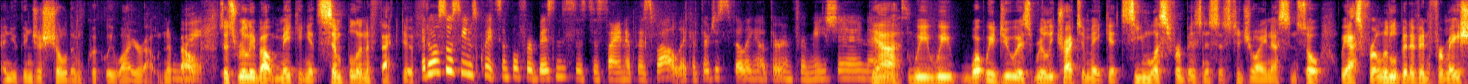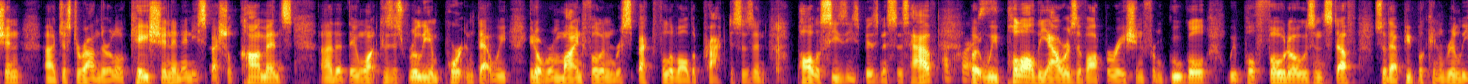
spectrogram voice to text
and you can just show them quickly while you're out and about. Right. So it's really about making it simple and effective. it also seems quite simple for businesses to sign up as well like if they're just filling out their information Yeah, we we what we do is really try to make it seamless for businesses to join us, and so we ask for a little bit of information uh, just around their location and any special comments uh, that they want, because it's really important that we you know we're mindful and respectful of all the practices and policies these businesses have. of course But we pull all the hours of operation from Google. We pull photos and stuff so that people can really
